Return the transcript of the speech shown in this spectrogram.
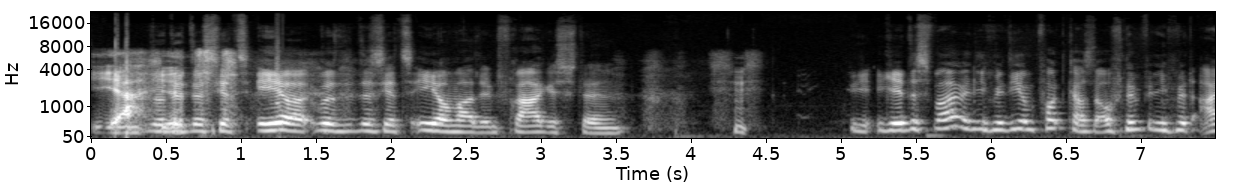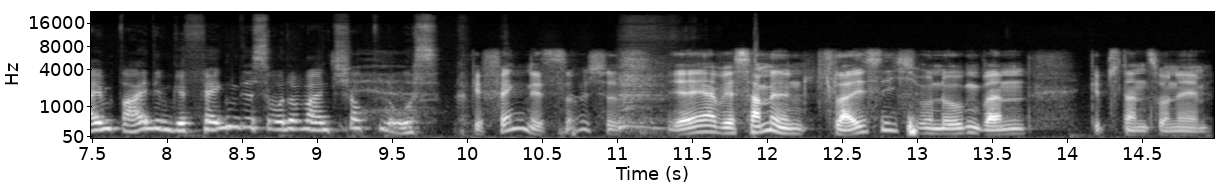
ja, würde jetzt. das jetzt eher würde das jetzt eher mal in Frage stellen. Jedes Mal, wenn ich mit dir einen Podcast aufnehme, bin ich mit einem Bein im Gefängnis oder meinen Job los. Gefängnis, so ist es. Ja, ja, wir sammeln fleißig und irgendwann gibt es dann so eine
